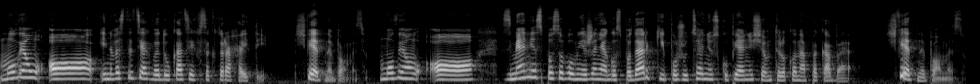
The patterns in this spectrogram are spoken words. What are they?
Mówią o inwestycjach w edukację w sektorach IT. Świetny pomysł. Mówią o zmianie sposobu mierzenia gospodarki porzuceniu skupiania się tylko na PKB. Świetny pomysł.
